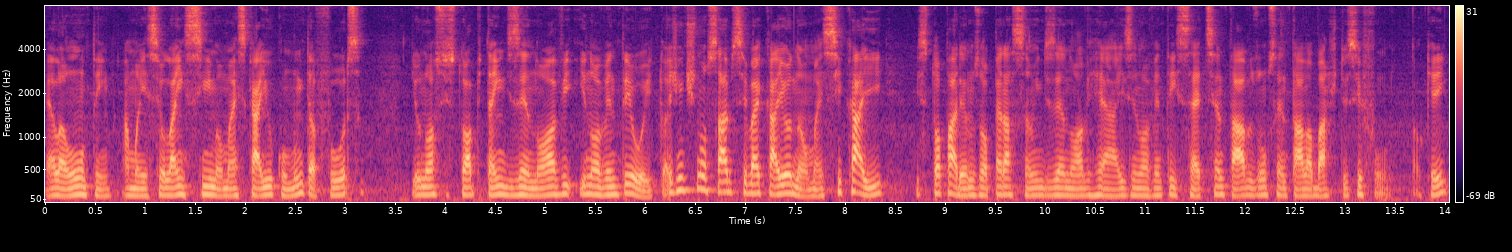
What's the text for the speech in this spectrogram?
Ela ontem amanheceu lá em cima, mas caiu com muita força e o nosso stop está em 19,98. A gente não sabe se vai cair ou não, mas se cair, estoparemos a operação em R$ 19,97, um centavo abaixo desse fundo, tá ok?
